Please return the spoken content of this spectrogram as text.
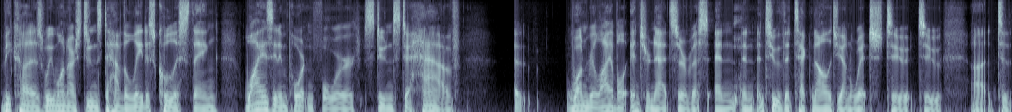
because we want our students to have the latest coolest thing? Why is it important for students to have uh, one reliable internet service and, and, and two the technology on which to to uh, to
